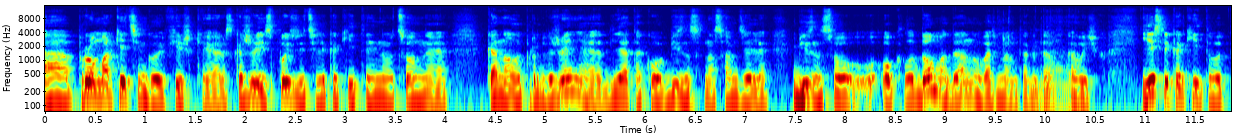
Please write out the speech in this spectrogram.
А про маркетинговые фишки. Расскажи, используете ли какие-то инновационные каналы продвижения для такого бизнеса, на самом деле, бизнеса около дома, да, ну возьмем тогда да, в кавычках. Да. Есть ли какие-то вот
